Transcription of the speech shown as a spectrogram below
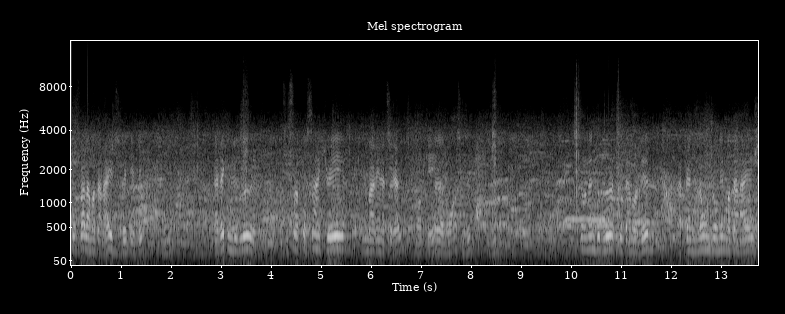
pour faire la motoneige du VTT avec une doublure. C'est 100% cuir marin naturel. OK. Euh, noir, excusez. Puis on a une doublure qui est amovible. Après une longue journée de motoneige,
